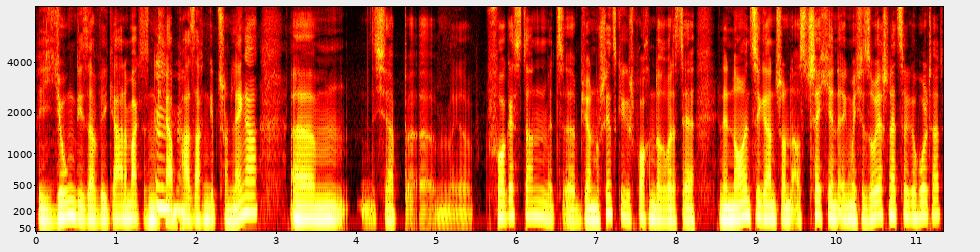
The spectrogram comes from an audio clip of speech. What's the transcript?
Wie jung dieser vegane Markt ist. Und klar, mhm. ein paar Sachen gibt es schon länger. Ähm, ich habe äh, vorgestern mit äh, Björn Muschinski gesprochen darüber, dass der in den 90ern schon aus Tschechien irgendwelche Sojaschnetzel geholt hat.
